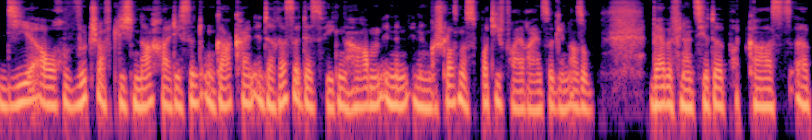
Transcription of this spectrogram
die auch wirtschaftlich nachhaltig sind und gar kein Interesse deswegen haben, in in ein geschlossenes Spotify reinzugehen. Also werbefinanzierte Podcasts, äh,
